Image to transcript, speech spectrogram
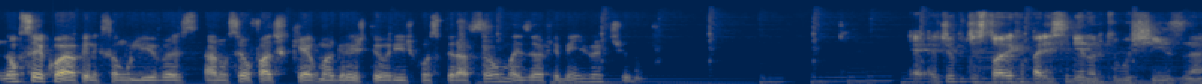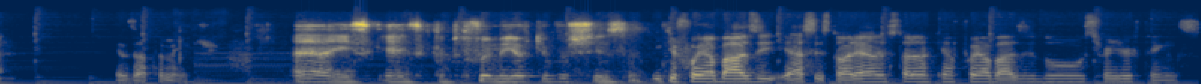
não sei qual é a conexão do livro, a não ser o fato de que é uma grande teoria de conspiração, mas eu achei bem divertido. É, é o tipo de história que apareceria no Arquivo X, né? Exatamente. É, esse, esse capítulo foi meio Arquivo X. Né? E que foi a base, essa história é a história que foi a base do Stranger Things.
